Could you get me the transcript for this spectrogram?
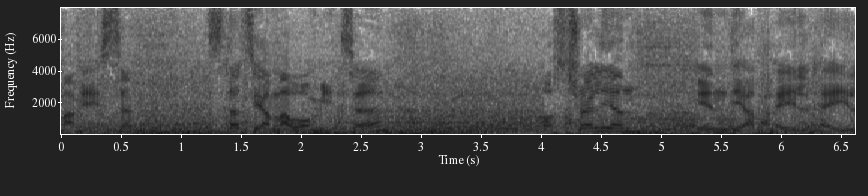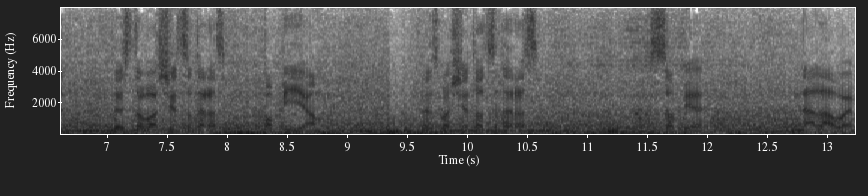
ma miejsce. Stacja Małomice. Australian India Pale Ale. To jest to właśnie, co teraz popijam. To jest właśnie to, co teraz sobie nalałem.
